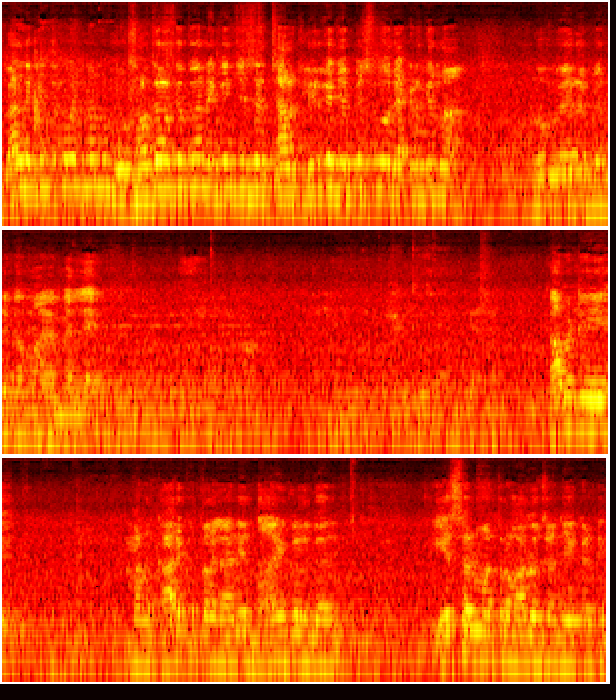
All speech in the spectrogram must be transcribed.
ఇవాళ నెగ్గించిన నన్ను మూడు సంవత్సరాల క్రితం నెగ్గించేసారు చాలా క్లియర్గా చెప్పేసి వారు నువ్వు వేరే పెద్దగా మా ఎమ్మెల్యే. కాబట్టి మన కార్యకర్తలు కానీ నాయకులు కానీ ఏసని మాత్రం ఆలోచన చేయకండి.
